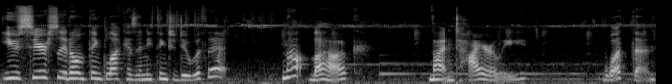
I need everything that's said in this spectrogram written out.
you seriously don't think luck has anything to do with it? Not luck. Not entirely. What then?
